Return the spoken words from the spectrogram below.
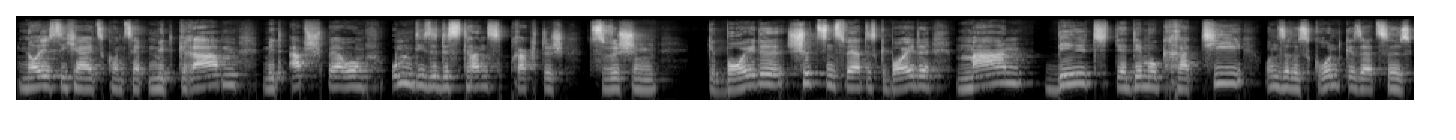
neues Sicherheitskonzept mit Graben, mit Absperrung, um diese Distanz praktisch zwischen Gebäude, schützenswertes Gebäude, Mahnbild der Demokratie unseres Grundgesetzes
